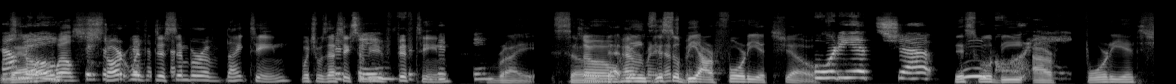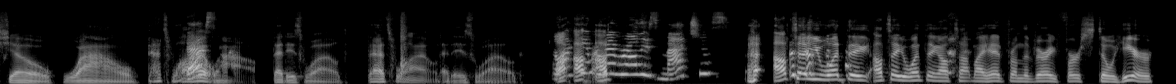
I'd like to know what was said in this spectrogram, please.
How Well- well, many well, start with? December of 19, which was SHW 15. Right. So, So that means this that's will be our 40th show. 40th show. This Ooh, will be our 40th show. Wow. That's wild. That's- Wow. That is wild. That's wild. That is wild. Oh, I I- can't I- remember all these matches. I'll tell you one thing. I'll tell you one thing off the top of my head from the very first Still Here,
